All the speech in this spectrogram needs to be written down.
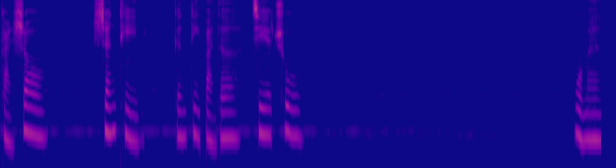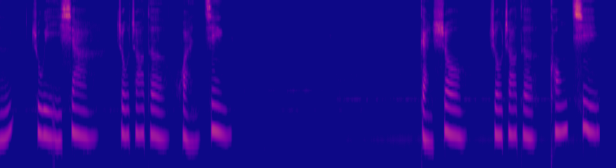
感受身体。跟地板的接触，我们注意一下周遭的环境，感受周遭的空气，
